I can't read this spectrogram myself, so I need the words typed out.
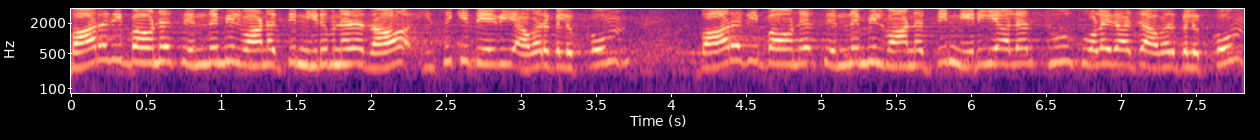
பாரதி பவன செந்தமிழ் வானத்தின் நிறுவனர் ரா. இசுக்கி தேவி அவர்களுக்கும் பாரதி பவன செந்தமிழ் வானத்தின் நெறியாளர் சு. சோலைராஜா அவர்களுக்கும்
